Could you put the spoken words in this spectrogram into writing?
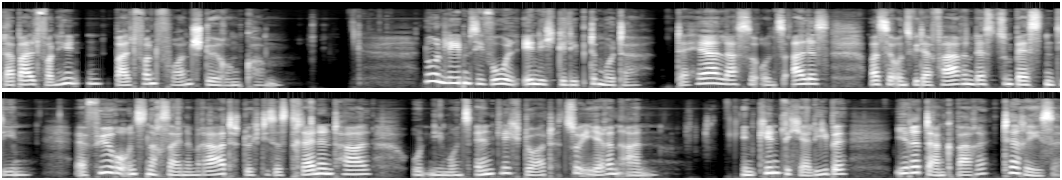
da bald von hinten, bald von vorn Störungen kommen. Nun leben Sie wohl, innig geliebte Mutter. Der Herr lasse uns alles, was er uns widerfahren lässt, zum Besten dienen. Er führe uns nach seinem Rat durch dieses Trennental und nehme uns endlich dort zu Ehren an. In kindlicher Liebe, Ihre dankbare Therese.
